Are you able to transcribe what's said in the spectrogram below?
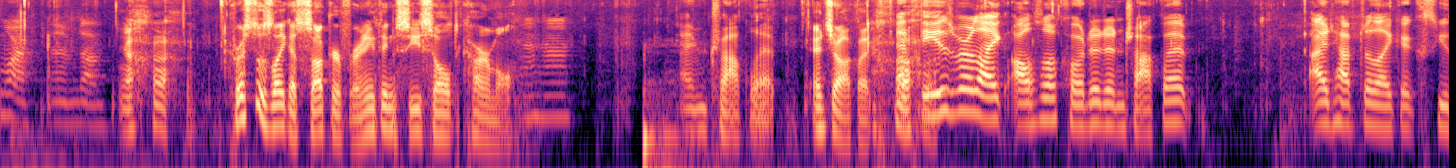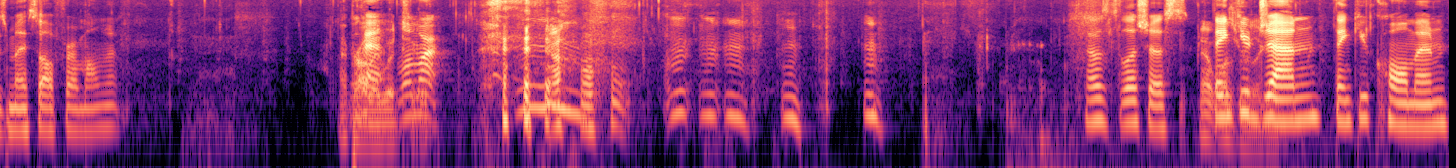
okay. Two more and I'm done. Krista's like a sucker for anything sea salt caramel And chocolate. and chocolate. If these were like also coated in chocolate, I'd have to like excuse myself for a moment. I probably okay, would one too. more. Mm. Mm, mm, mm, mm, mm. That was delicious. That Thank was you, really good. Jen. Thank you, Coleman.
